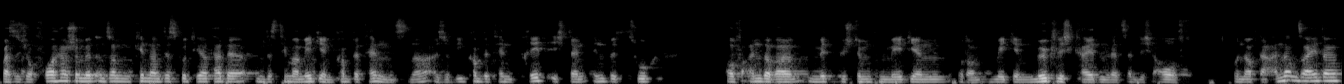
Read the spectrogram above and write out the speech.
was ich auch vorher schon mit unseren Kindern diskutiert hatte, um das Thema Medienkompetenz. Ne? Also wie kompetent trete ich denn in Bezug auf andere mit bestimmten Medien oder Medienmöglichkeiten letztendlich auf? Und auf der anderen Seite,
